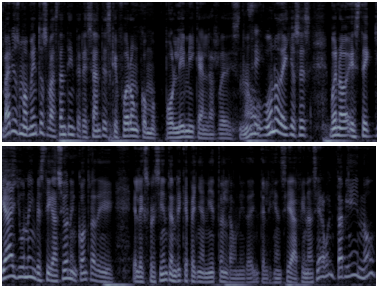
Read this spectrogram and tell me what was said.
varios momentos bastante interesantes que fueron como polémica en las redes, ¿no? Uno de ellos es, bueno, este, ya hay una investigación en contra de el expresidente Enrique Peña Nieto en la unidad de inteligencia financiera. Bueno, está bien, ¿no?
